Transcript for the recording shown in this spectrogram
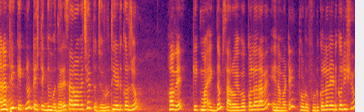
આનાથી કેકનો ટેસ્ટ એકદમ વધારે સારો આવે છે, તો જરૂરથી એડ કરજો. હવે કેકમાં એકદમ સારો એવો કલર આવે એના માટે થોડો ફૂડ કલર એડ કરીશું.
